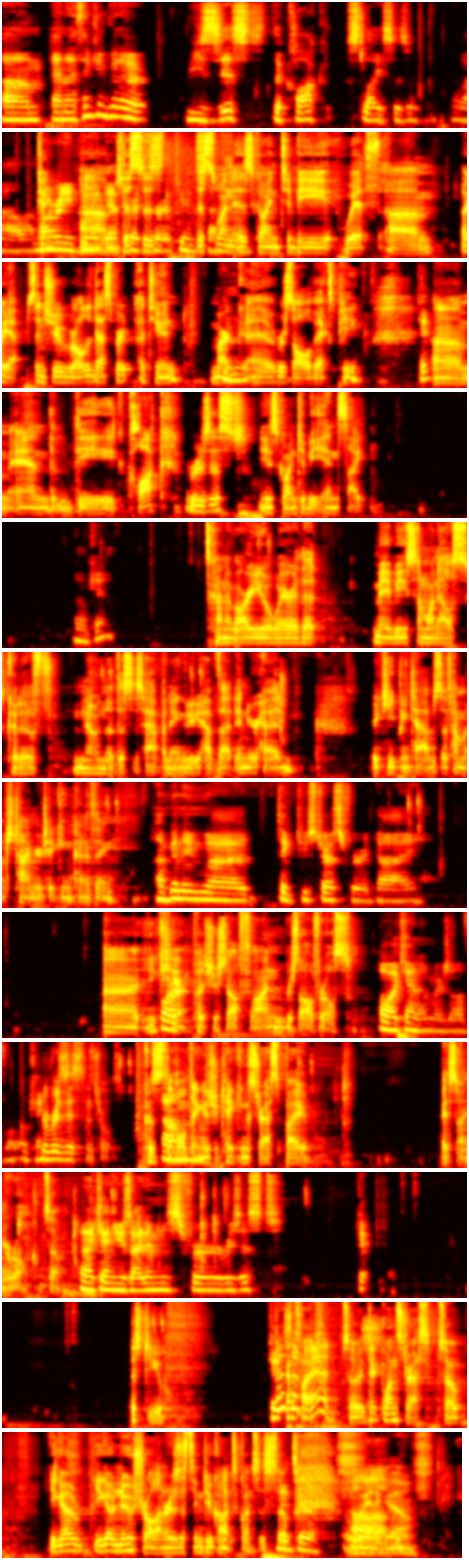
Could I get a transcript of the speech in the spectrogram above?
Um, and I think I'm gonna resist the clock slices. as well. I'm Okay. already doing Um, desperate this is for attune this stuff, one is going to be with um oh yeah since you rolled a desperate attune mark uh, resolve xp Mm-hmm. Okay. um and the clock resist is going to be insight okay. It's kind of are you aware that maybe someone else could have known that this is happening do you have that in your head you're keeping tabs of how much time you're taking kind of thing I'm gonna uh, take two stress for a die. uh you Or- can't push yourself on resolve rolls Oh, I can't have my resolve. roll. Okay. Resistance rolls. because the whole Um, thing is you're taking stress by based on your roll so And I can't use items for resist. just you That's not five. bad. So you take one stress. So you go you go neutral on resisting two consequences. So It's a Way Um, to go.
